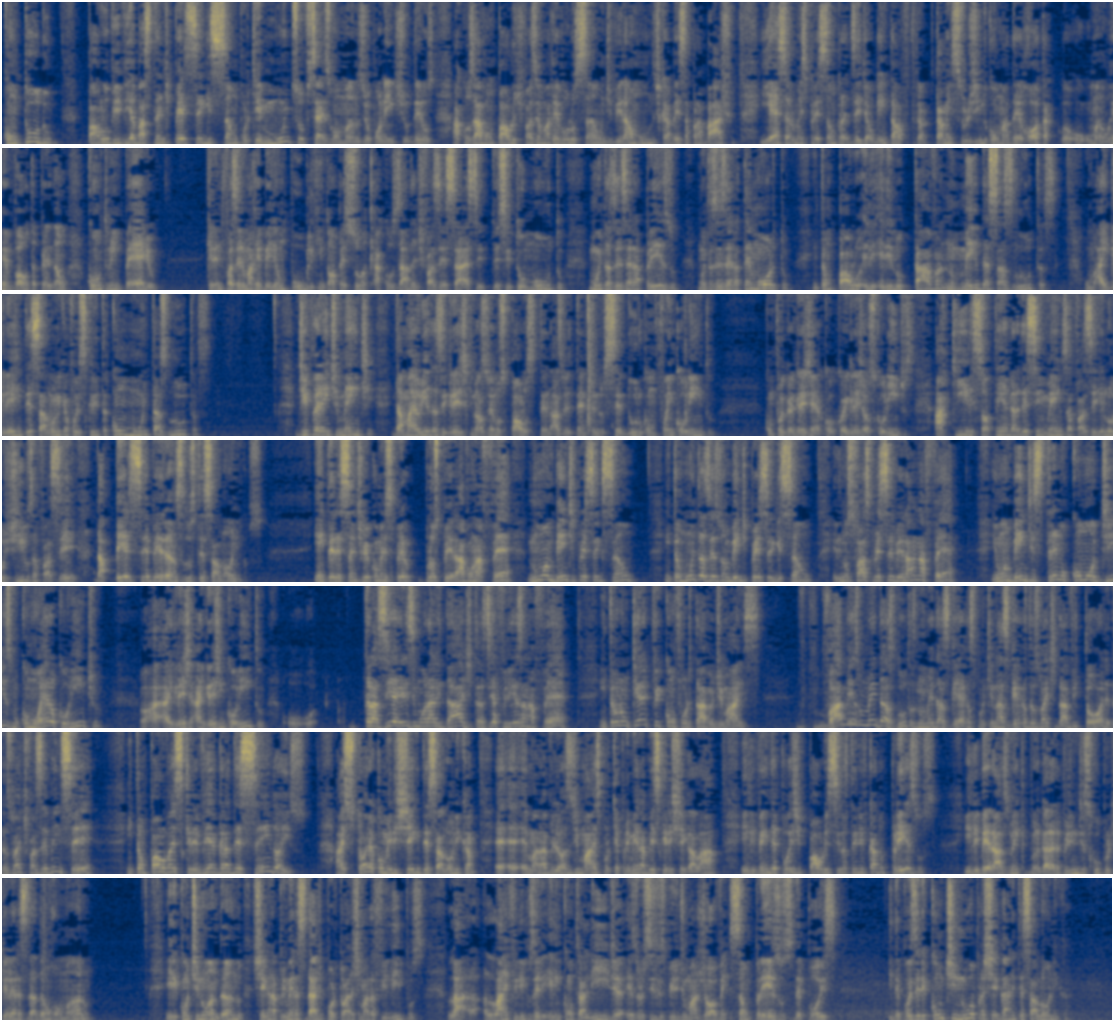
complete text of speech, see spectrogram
Contudo, Paulo vivia bastante perseguição, porque muitos oficiais romanos e oponentes judeus acusavam Paulo de fazer uma revolução, de virar o mundo de cabeça para baixo. E essa era uma expressão para dizer de alguém que estava insurgindo com uma derrota, uma revolta, perdão, contra o império, querendo fazer uma rebelião pública. Então a pessoa acusada de fazer essa, esse, esse tumulto muitas vezes era preso, muitas vezes era até morto. Então Paulo ele, ele lutava no meio dessas lutas. A igreja em Tessalônica foi escrita com muitas lutas. Diferentemente da maioria das igrejas que nós vemos Paulo tendo, às vezes tendo que ser duro, como foi em Corinto, como foi com a igreja, com a igreja aos Coríntios, aqui ele só tem agradecimentos a fazer, elogios a fazer da perseverança dos tessalônicos. E é interessante ver como eles prosperavam na fé num ambiente de perseguição. Então, muitas vezes, o ambiente de perseguição, ele nos faz perseverar na fé. E um ambiente de extremo comodismo, como era o Coríntio, a, a igreja, a igreja em Corinto, o, trazia eles imoralidade, trazia frieza na fé. Então, não queira que fique confortável demais. Vá mesmo no meio das lutas, no meio das guerras, porque nas guerras Deus vai te dar vitória, Deus vai te fazer vencer. Então Paulo vai escrever agradecendo a isso. A história como ele chega em Tessalônica é, é, é, maravilhosa demais, porque a primeira vez que ele chega lá, ele vem depois de Paulo e Silas terem ficado presos e liberados, meio que a galera pedindo desculpa porque ele era cidadão romano. Ele continua andando, chega na primeira cidade portuária chamada Filipos. Lá, lá em Filipos ele, ele encontra Lídia, exorciza o espírito de uma jovem, são presos depois. E depois ele continua para chegar em Tessalônica.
